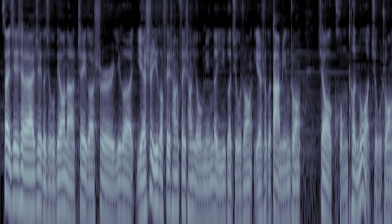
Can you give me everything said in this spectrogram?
再接下来这个酒标呢，这个是一个，也是一个非常非常有名的一个酒庄，也是个大名庄，叫孔特诺酒庄。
